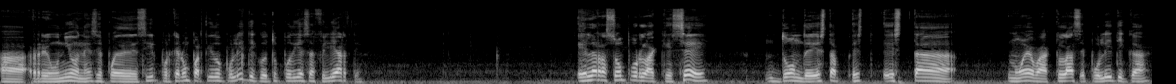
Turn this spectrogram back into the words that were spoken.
ah, reuniones, se puede decir, porque era un partido político tú podías afiliarte. Es la razón por la que sé donde esta, esta nueva clase política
